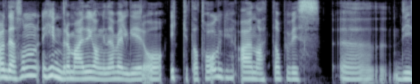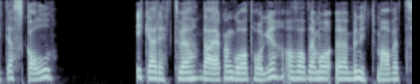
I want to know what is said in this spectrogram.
det det som hindrer meg de gangene jeg velger å ikke ta tog, er jo nettopp hvis eh, dit jeg skal ikke er rett ved der jeg kan gå av toget, altså at jeg må eh, benytte meg av et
